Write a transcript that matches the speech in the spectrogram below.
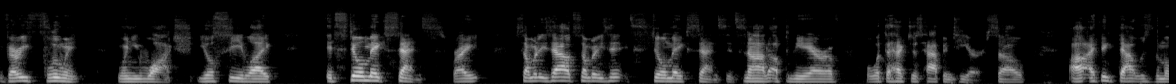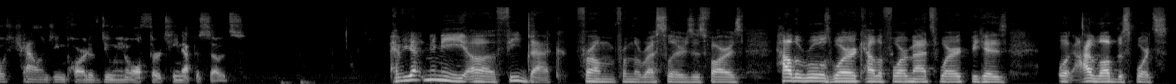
very fluent when you watch. You'll see like it still makes sense right? Somebody's out somebody's in it still makes sense. It's not up in the air of well, what the heck just happened here? So uh, i think that was the most challenging part of doing all 13 episodes. Have you gotten any uh, feedback from from the wrestlers as far as how the rules work how the formats work? Because look, I love the sports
